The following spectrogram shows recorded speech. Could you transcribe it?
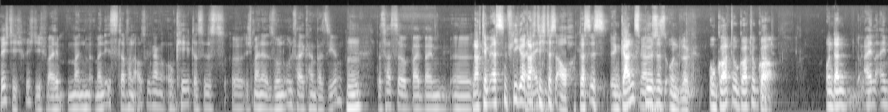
Richtig, richtig, weil man, man ist davon ausgegangen, okay, das ist, äh, ich meine, so ein Unfall kann passieren. Hm. Das hast du bei, beim... Äh, Nach dem ersten Flieger dachte ich das auch. Das ist ein ganz Ja. böses Unglück. Oh Gott, oh Gott, oh Gott. Ja. Und dann ein, ein,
